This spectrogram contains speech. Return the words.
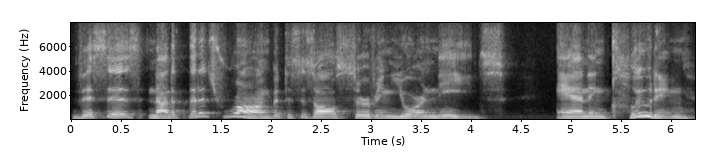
this is not that it's wrong, but this is all serving your needs and including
